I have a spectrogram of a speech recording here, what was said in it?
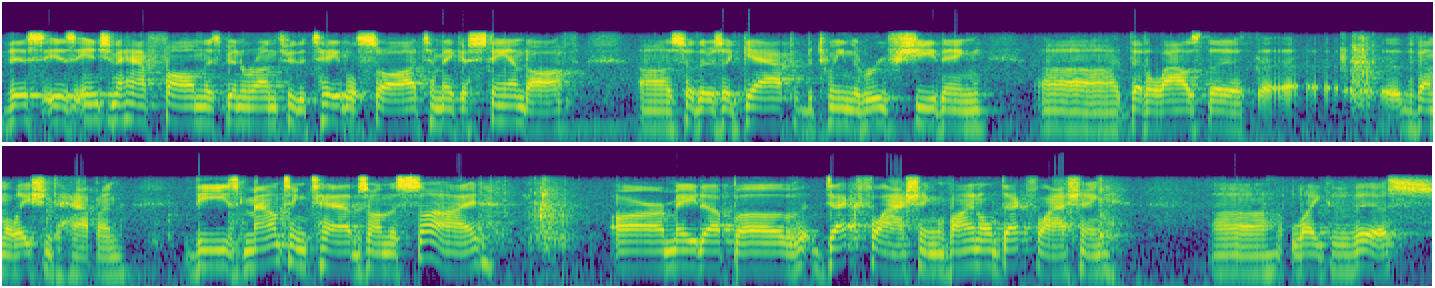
This is inch and a half foam that's been run through the table saw to make a standoff, uh, so there's a gap between the roof sheathing uh, that allows the, the ventilation to happen. These mounting tabs on the side are made up of deck flashing, vinyl deck flashing, uh, like this.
